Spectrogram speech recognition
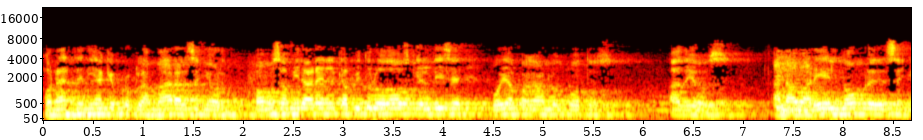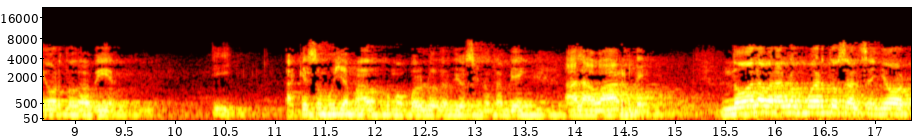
Jonás tenía que proclamar al Señor. Vamos a mirar en el capítulo 2 que él dice, voy a pagar los votos a Dios. Alabaré el nombre del Señor todavía. Y ¿A qué somos llamados como pueblo de Dios, sino también a alabarle? No alabarán los muertos al Señor,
